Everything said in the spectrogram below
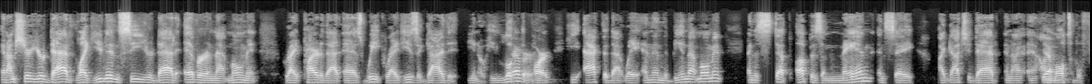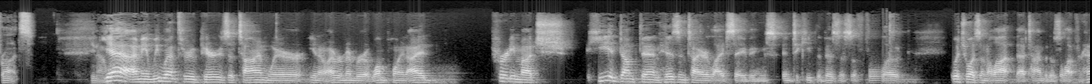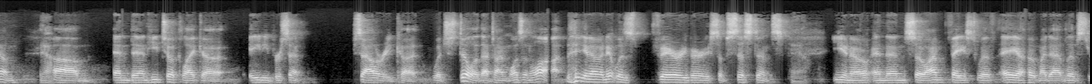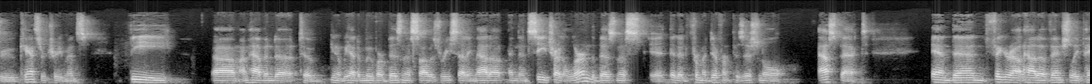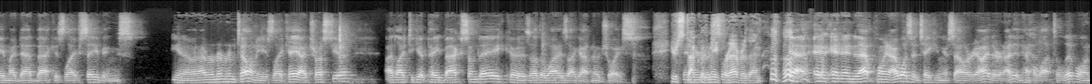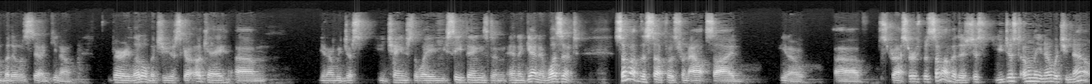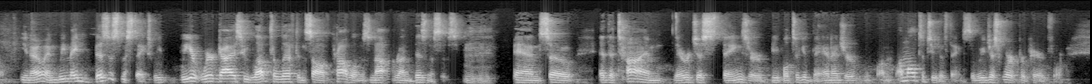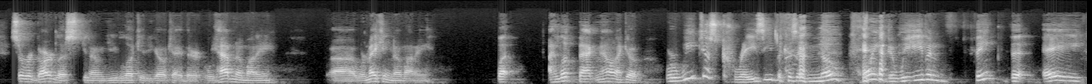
And I'm sure your dad, like you didn't see your dad ever in that moment, right? Prior to that as weak, right? He's a guy that, you know, he looked the part, he acted that way. And then to be in that moment and to step up as a man and say, I got you, dad, and I and Yeah. on multiple fronts. You know? Yeah, I mean, we went through periods of time where, you know, I remember at one point I had pretty much he had dumped in his entire life savings and to keep the business afloat, which wasn't a lot that time, but it was a lot for him. Yeah. Um, and then he took like a 80% salary cut, which still at that time wasn't a lot, you know, and it was very, very subsistence Yeah. you know and then so i'm faced with a i hope my dad lives through cancer treatments b um, i'm having to to you know we had to move our business so i was resetting that up and then c try to learn the business it, it, from a different positional aspect and then figure out how to eventually pay my dad back his life savings you know and i remember him telling me he's like hey i trust you i'd like to get paid back someday because otherwise i got no choice You're stuck you're with me like- forever then. yeah and, and, and at that point i wasn't taking a salary either and i didn't have Yeah. a lot to live on but it was like you know very little but you just go okay um, you know we just you change the way you see things and and again it wasn't some of the stuff was from outside you know uh, stressors but some of it is just you just only know what you know you know and we made business mistakes we we are we're guys who love to lift and solve problems not run businesses Mhm. and so at the time, there were just things, or people took advantage, or a multitude of things that we just weren't prepared for. So, regardless, you know, you look at you go, okay, there we have no money, uh, we're making no money, but I look back now and I go, were we just crazy? Because at no point did we even think that a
